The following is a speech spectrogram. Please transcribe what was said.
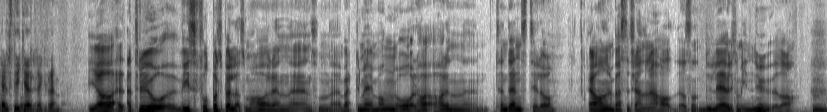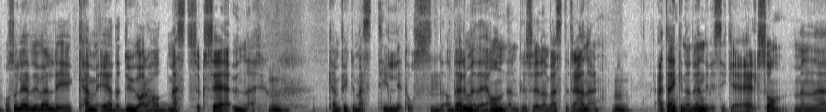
helst ikke trekke frem? Ja, jeg, jeg tror jo vi fotballspillere som har en, en sånn, eh, vært med i mange år, har, har en eh, tendens til å Ja, han er den beste treneren jeg har hatt. Altså, du lever liksom i nuet da. Mm. Og så lever du veldig i hvem er det du har hatt mest suksess under. Mm. Hvem fikk du mest tillit hos? Og dermed er han den plutselig den beste treneren. Mm. Jeg tenker nødvendigvis ikke helt sånn, men uh,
